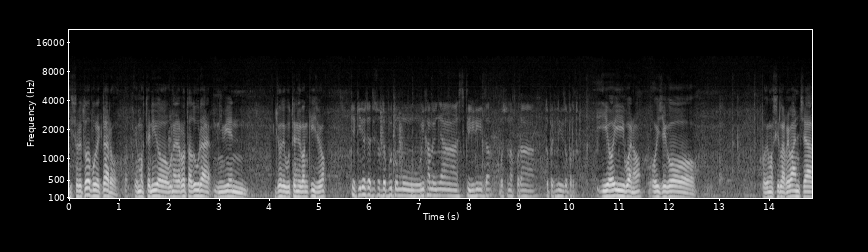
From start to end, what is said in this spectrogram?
Y sobre todo porque, claro, hemos tenido una derrota dura, ni bien yo debuté en el banquillo. Και κυρίω γιατί στο τεπούτο μου είχαμε μια σκληρή ήττα όσον αφορά το παιχνίδι το πρώτο. Y hoy, bueno, hoy llegó, podemos decir, la revancha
